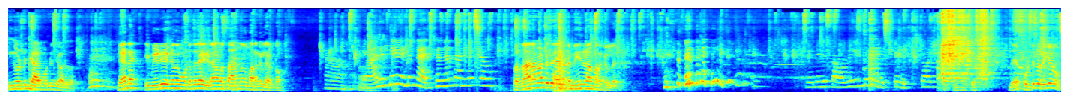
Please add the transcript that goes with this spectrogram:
ഇങ്ങോട്ടും ചാടും ഇങ്ങോട്ടും ചാടുക വേണ്ടേ ഈ വീഡിയോ വെക്കുന്ന കൂട്ടത്തിലെ ഇടാനുള്ള സാധനം മറക്കല്ല കേട്ടോ? പ്രധാനമായിട്ട് മീൻ ഇടാൻ മറക്കല്ലേ ഞാനൊരു തവിയുടെ എടുത്ത് വെച്ചോണ്ട് ദേ പൊട്ടി തെറിക്കണം.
